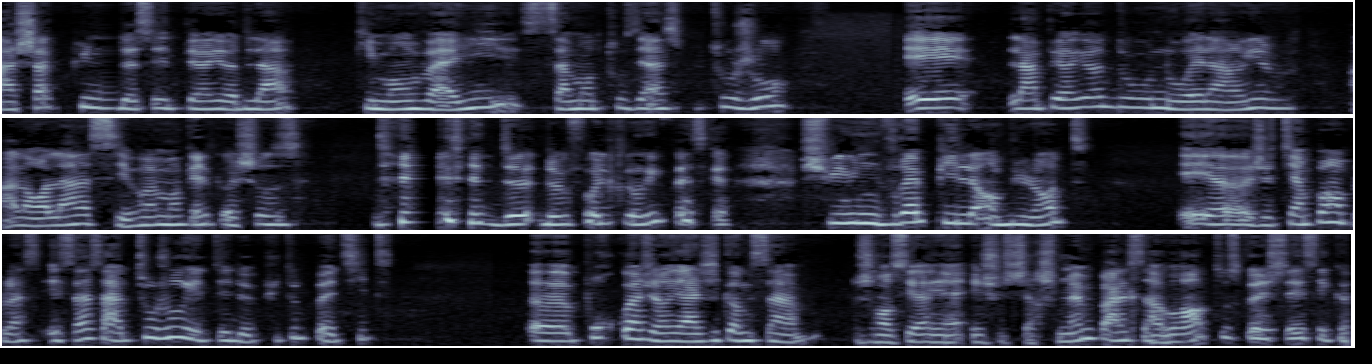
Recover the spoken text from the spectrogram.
à chacune de ces périodes-là qui m'envahit, ça m'enthousiasme toujours. Et la période où Noël arrive, alors là, c'est vraiment quelque chose de, folklorique parce que je suis une vraie pile ambulante et euh, je tiens pas en place. Et ça, ça a toujours été depuis toute petite. Euh, pourquoi je réagis comme ça? J'en sais rien et je cherche même pas à le savoir. Tout ce que je sais, c'est que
